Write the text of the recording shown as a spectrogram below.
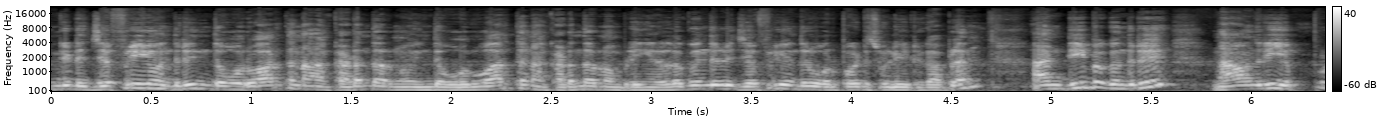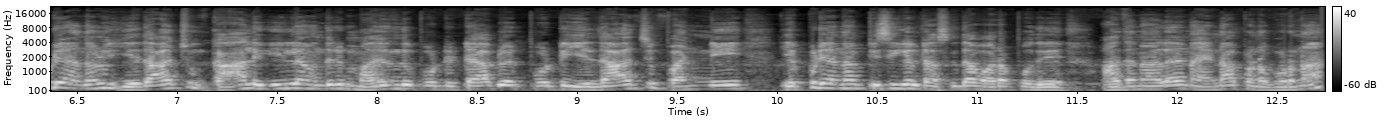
இங்கிட்ட ஜெஃப்ரி வந்து இந்த ஒரு வார்த்தை நான் கடந்துடணும் இந்த ஒரு வார்த்தை நான் கடந்துடணும் அப்படிங்கிற அளவுக்கு வந்து ஜெஃப்ரி வந்து ஒரு பக்கம் சொல்லிட்டு இருக்காப்ல அண்ட் தீபக் வந்து நான் வந்துட்டு எப்படியா இருந்தாலும் ஏதாச்சும் காலு கீழே வந்துட்டு மருந்து போட்டு டேப்லெட் போட்டு ஏதாச்சும் பண்ணி எப்படியா இருந்தாலும் பிசிக்கல் டாஸ்க் தான் வரப்போகுது. அதனால நான் என்ன பண்ண போறேன்னா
